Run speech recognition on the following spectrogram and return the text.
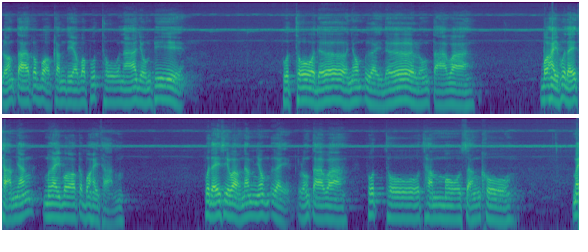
หลวงตาก็บอกคำเดียวว่าพุทโธนะโยมพี่พุทโธเด้อโยมเอื่อยเด้อหลวงตาว่า บ่ให้ผู้ใดถามยังเมื่อยบอก็บ่ให้ถาม ผู้ใดสิเว่าน้ำโยมเอื่อย หลวงตาว่า พุทโธธรรมโมสังโฆไม่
